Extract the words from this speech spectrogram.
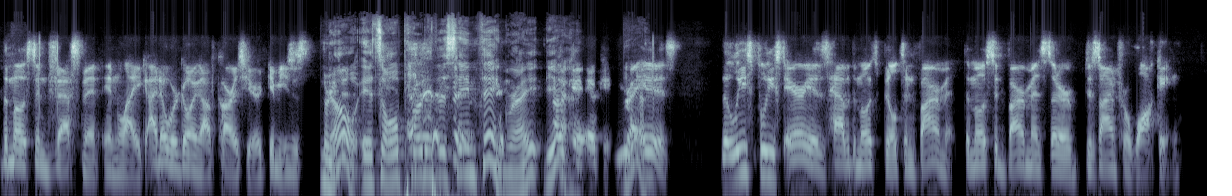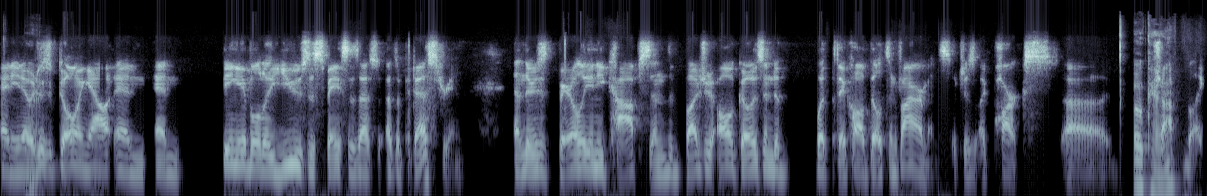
the most investment in like I know we're going off cars here. Give me just no. Minutes. It's all part of the same thing, right? Yeah. Okay. Okay. Yeah. Right. It is. The least policed areas have the most built environment. The most environments that are designed for walking and you know right. just going out and and being able to use the spaces as as a pedestrian. And there's barely any cops, and the budget all goes into what they call built environments, which is like parks, uh, okay, shop, like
